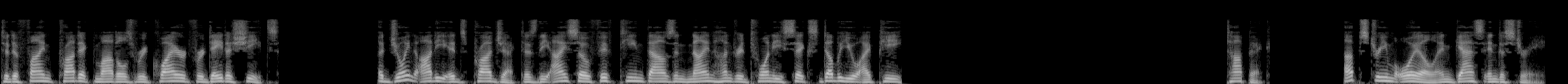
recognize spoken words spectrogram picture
to define product models required for data sheets. A joint ADI IDS project is the ISO 15926 WIP Upstream oil and gas industry.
